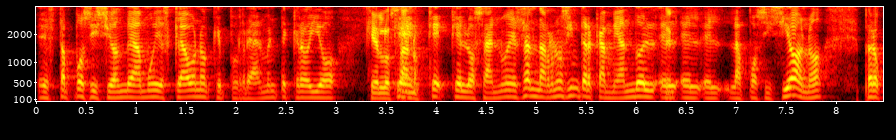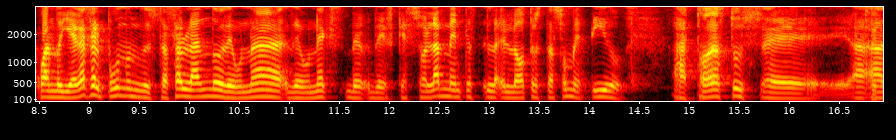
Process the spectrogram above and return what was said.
esta posición de amo y esclavo, ¿no? Que pues realmente creo yo... Que lo sano. Que, que, lo sano es andarnos intercambiando el, el, la posición, ¿no? Pero cuando llegas al punto donde estás hablando de una, de un ex, de, que solamente el otro está sometido a todas tus, eh, a,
